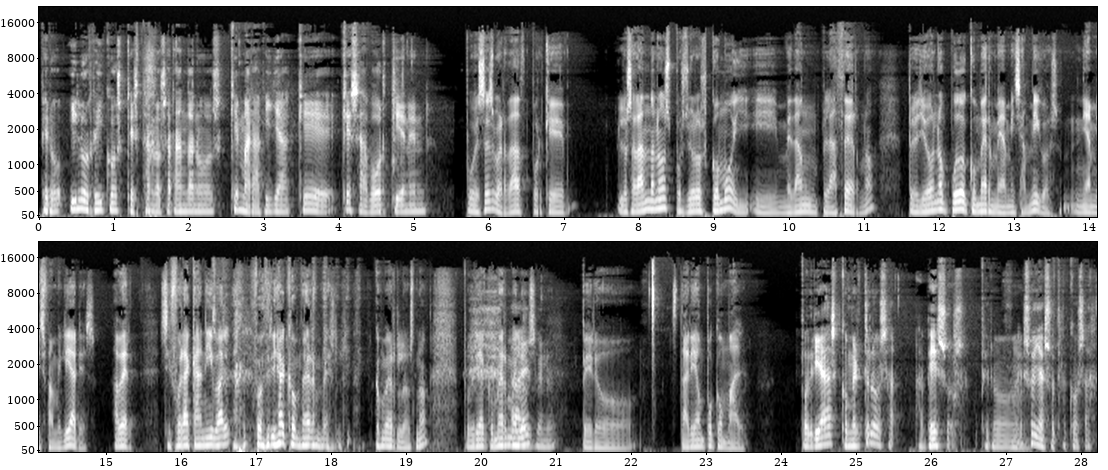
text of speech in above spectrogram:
Pero, ¿y los ricos que están los arándanos? ¡Qué maravilla! ¿Qué, qué sabor tienen? Pues es verdad, porque los arándanos, pues yo los como y, me dan placer, ¿no? Pero yo no puedo comerme a mis amigos ni a mis familiares. A ver, si fuera caníbal, podría comerme, comerlos, ¿no? Podría comérmelos, pero estaría un poco mal. Podrías comértelos a, besos, pero hmm. eso ya es otra cosa.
